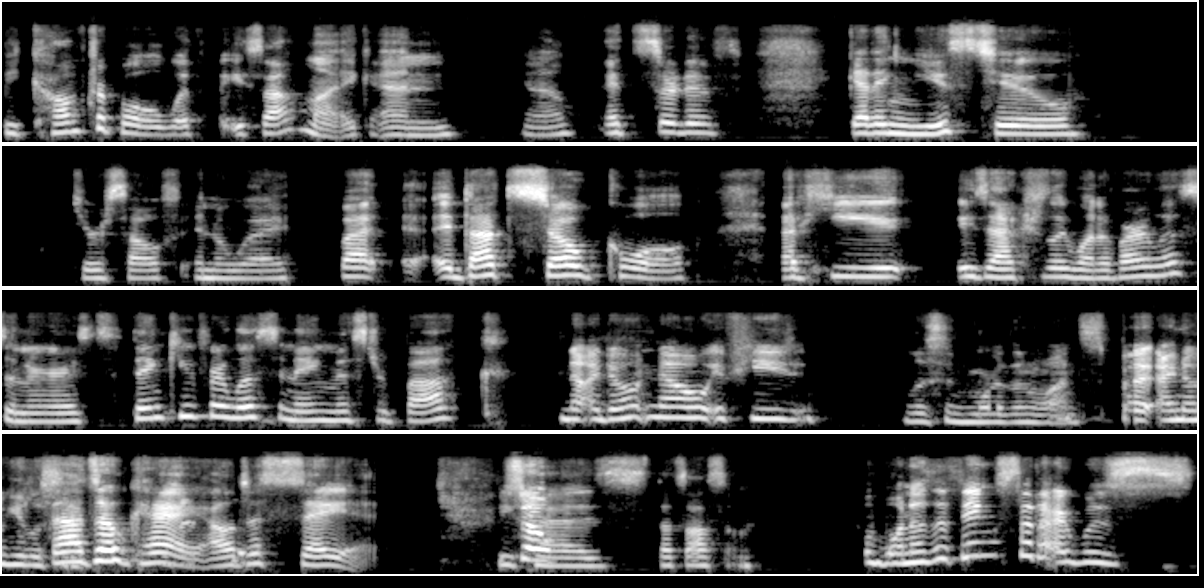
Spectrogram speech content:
be comfortable with what you sound like and you know it's sort of getting used to yourself in a way but i- that's so cool that he is actually one of our listeners thank you for listening mr buck Now, I don't know if he listened more than once, but I know he listened. that's okay i'll just say it So- because that's awesome one of the things that I was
